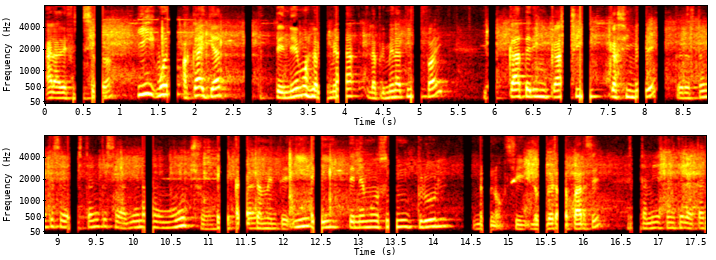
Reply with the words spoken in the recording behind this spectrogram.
a la defensiva. Y bueno, acá ya tenemos la primera, la primera team fight. Catherine casi, casi muere. Pero están que se están que se avientan mucho. Exactamente. Y ahí tenemos un Krull. Bueno, sí, logró escaparse. También están que le atacan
